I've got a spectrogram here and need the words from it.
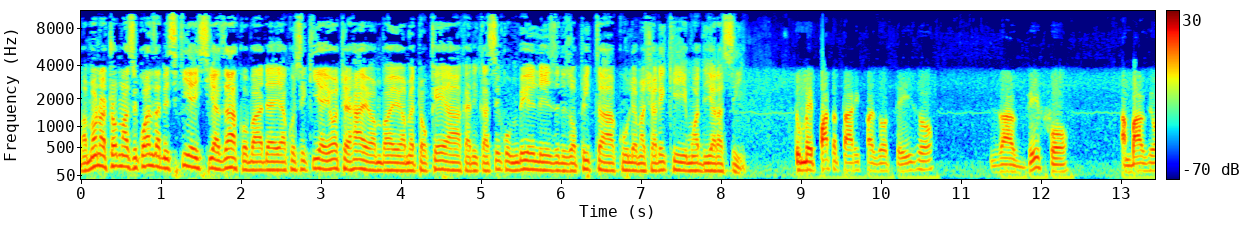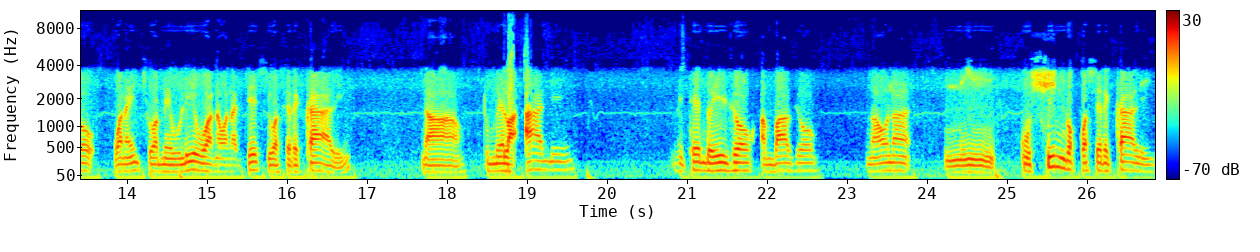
Mamona Thomas, kwanza nisikie hisia zako baada ya kusikia yote hayo ambayo yametokea katika siku mbili zilizopita kule mashariki mwa DRC. Tumepata taarifa zote hizo za vifo ambavyo wananchi wameuliwa na wanajeshi wa serikali, na tumelaani vitendo hivyo ambavyo tunaona ni kushindwa kwa serikali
